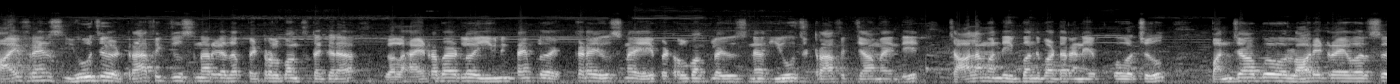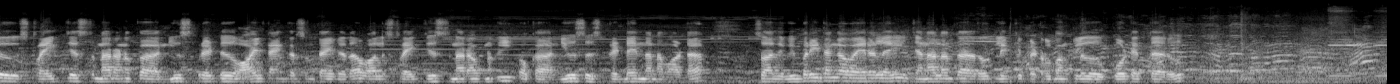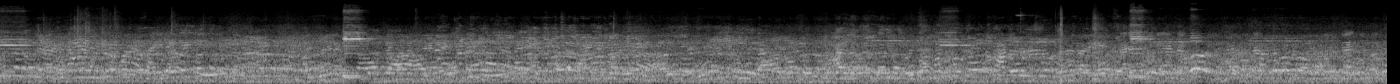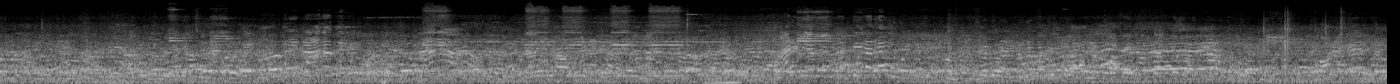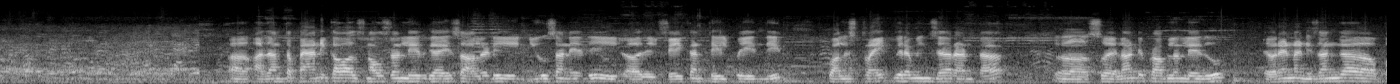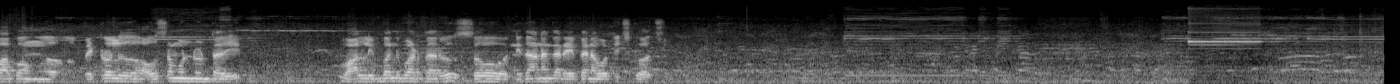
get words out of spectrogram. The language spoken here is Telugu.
హాయ్ ఫ్రెండ్స్ హ్యూజ్ ట్రాఫిక్ చూస్తున్నారు కదా పెట్రోల్ బంక్స్ దగ్గర. ఇవాళ హైదరాబాద్లో ఈవినింగ్ టైంలో ఎక్కడ చూసినా ఏ పెట్రోల్ బంక్లో చూసినా హ్యూజ్ ట్రాఫిక్ జామ్ అయింది. చాలా మంది ఇబ్బంది పడ్డారని చెప్పుకోవచ్చు. పంజాబ్ లారీ డ్రైవర్స్ స్ట్రైక్ చేస్తున్నారని ఒక న్యూస్ స్ప్రెడ్ ఆయిల్ ట్యాంకర్స్ ఉంటాయి కదా వాళ్ళు స్ట్రైక్ చేస్తున్నారని ఒక న్యూస్ స్ప్రెడ్ అయిందన్నమాట. సో అది విపరీతంగా వైరల్ అయ్యి జనాలంతా రోడ్లెక్కి పెట్రోల్ బంక్లు పోటెత్తారు. Yeah. అదంతా ప్యానిక్ అవ్వాల్సిన అవసరం లేదు గైస్ ఆల్రెడీ న్యూస్ అనేది అది ఫేక్ అని తేలిపోయింది. వాళ్ళు స్ట్రైక్ విరమించారంట. సో ఎలాంటి ప్రాబ్లం లేదు. ఎవరైనా నిజంగా పాపం పెట్రోల్ అవసరం ఉండి ఉంటుంది. వాళ్ళు ఇబ్బంది పడతారు. సో నిదానంగా రేపైనా కొట్టించుకోవచ్చు.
